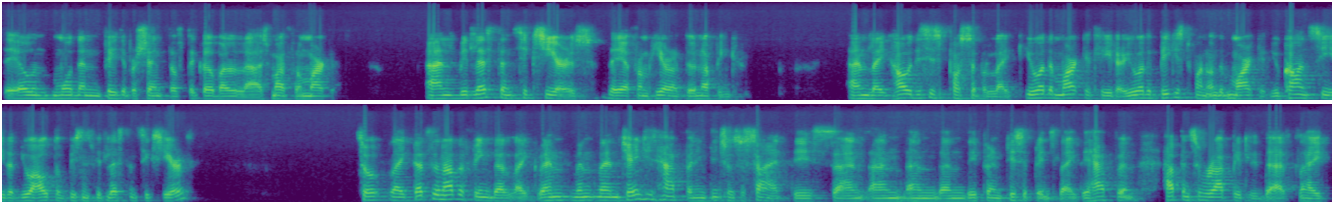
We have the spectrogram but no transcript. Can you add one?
They owned more than 50% of the global smartphone market and with less than six years they are from hero to nothing. And like how this is possible? Like you are the market leader. You are the biggest one on the market. You can't see that you're out of business with less than six years. So like that's another thing that like when when when changes happen in digital societies and and and, and different disciplines like they happen happen so rapidly that like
